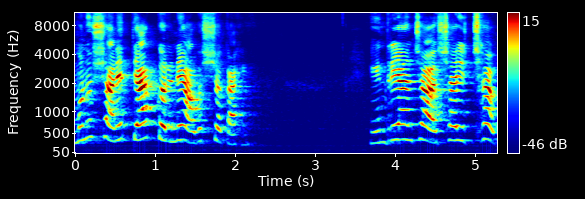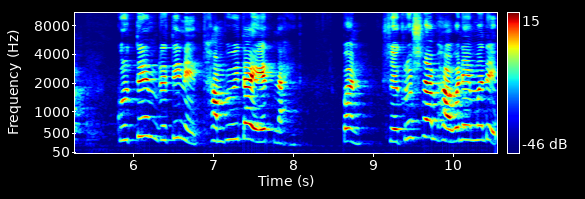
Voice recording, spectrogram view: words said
मनुष्याने त्याग करणे आवश्यक आहे. इंद्रियांच्या अशा इच्छा कृत्रिम रीतीने थांबविता येत नाहीत. पण श्रीकृष्ण भावनेमध्ये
